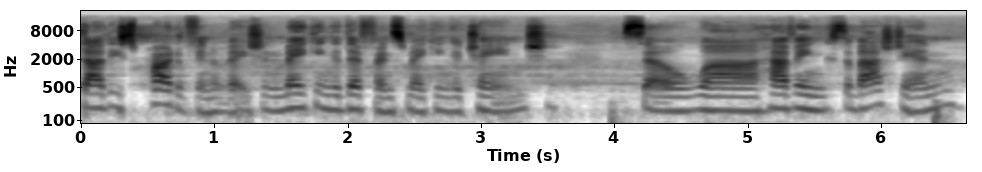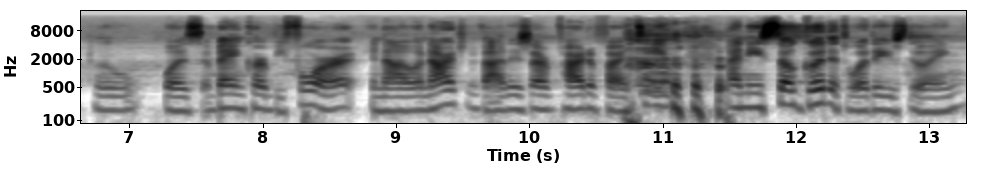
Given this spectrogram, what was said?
that is part of innovation, making a difference, making a change. So uh, having Sebastien, who was a banker before and now an art advisor, part of our team, and he's so good at what he's doing,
